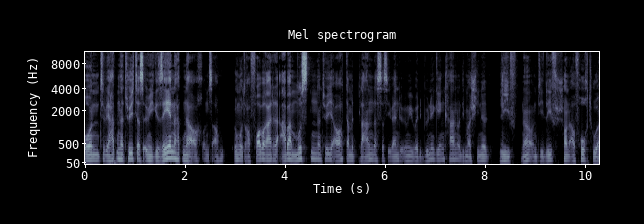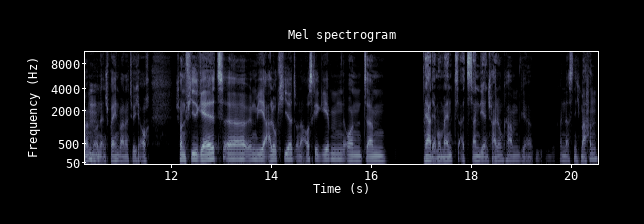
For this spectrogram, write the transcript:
Und wir hatten natürlich das irgendwie gesehen, hatten da auch uns auch irgendwo darauf vorbereitet, aber mussten natürlich auch damit planen, dass das Event irgendwie über die Bühne gehen kann und die Maschine lief. Ne? Und die lief schon auf Hochtouren mhm. und entsprechend war natürlich auch schon viel Geld äh, irgendwie allokiert und ausgegeben. Und ähm, ja, der Moment, als dann die Entscheidung kam, wir, wir können das nicht machen.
